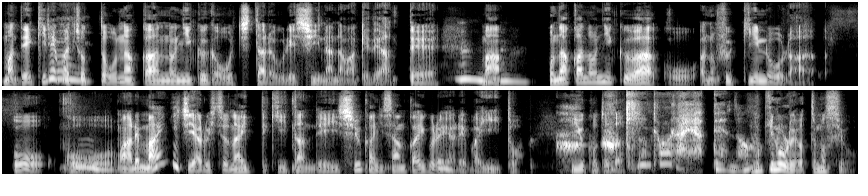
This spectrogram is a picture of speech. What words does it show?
まあできればちょっとお腹の肉が落ちたら嬉しいななわけであって、まあうん。お腹の肉はこう、あの腹筋ローラーをこう、うんまああれ毎日やる必要ないって聞いたんで、1週間に3回ぐらいやればいいということだった。腹筋ローラーやってんの？腹筋ローラーやってますよ。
